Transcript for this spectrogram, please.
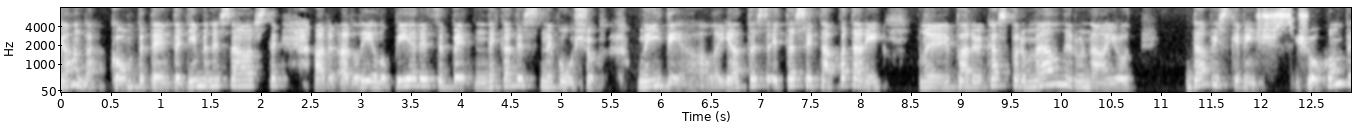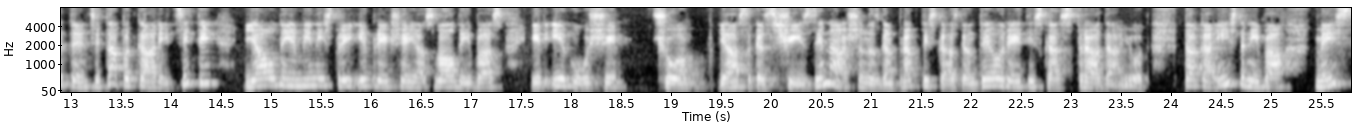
gana kompetenta ģimenes ārste ar, ar lielu pieredzi, bet nekad es nebūšu ideāla. Ja? Tas, tas ir tāpat arī e, par Kasparu Melni runājot. Dabiski viņš šo kompetenci, tāpat kā arī citi jaunie ministri iepriekšējās valdībās, ir ieguvuši šo, jāsaka, šīs zināšanas, gan praktiskās, gan teorētiskās strādājot. Tā kā īstenībā mēs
